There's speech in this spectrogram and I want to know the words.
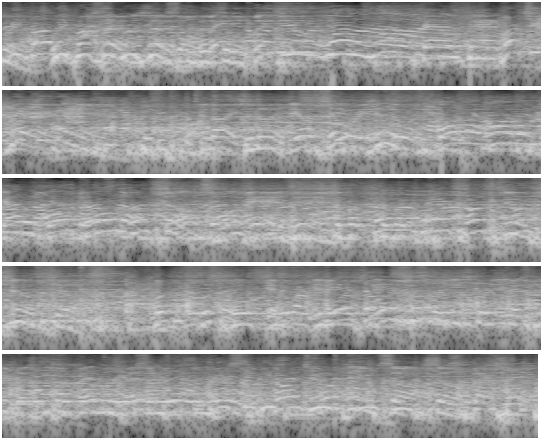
Sylvania Northview Wildcat Marching Band. Tonight, the auxiliary is doing all out and gotten all dressed up. Band to pre- to prepare cartoon show. Look closely into our fan television as we a medley of some recent cartoon theme songs.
